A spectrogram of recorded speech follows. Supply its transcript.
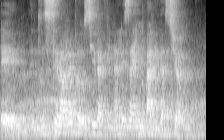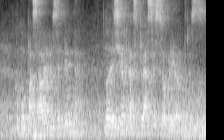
Eh, entonces se va a reproducir al final esa invalidación, como pasaba en los 70, ¿no? De ciertas clases sobre otras.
